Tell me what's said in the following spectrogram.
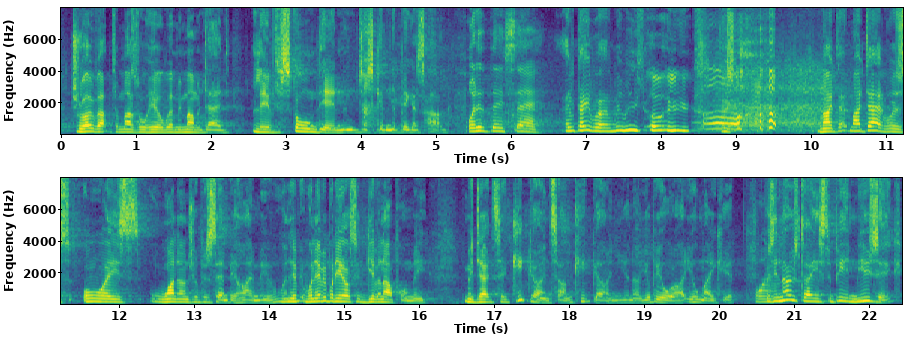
drove up to Muswell Hill where my mum and dad lived, stormed in, and just given the biggest hug. What did they say? They- They were really sorry. 'Cause My, da- my dad was always 100% behind me. When, ev- when everybody else had given up on me, my dad said, Keep going, son, keep going. You know, you'll be all right, you'll make it. Wow. Because in those days, to be in music,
